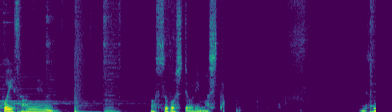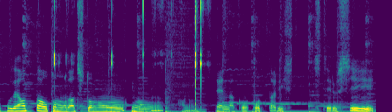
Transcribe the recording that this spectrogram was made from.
濃い3年を過ごしておりました。でそこで会ったお友達とも、今も、あの、連絡を取ったりしてるし、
